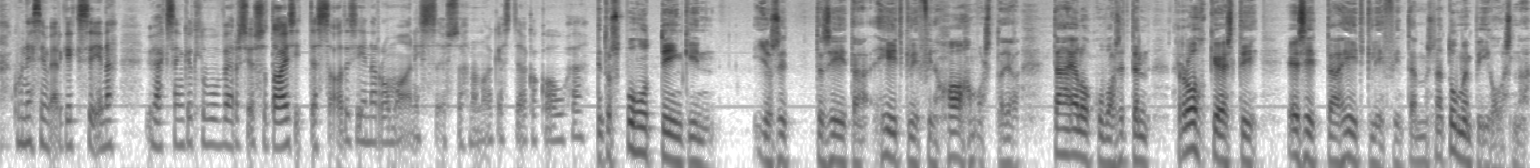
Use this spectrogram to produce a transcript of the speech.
kuin esimerkiksi siinä 90-luvun versiossa. Tai sitten saati siinä romaanissa, jossa hän on oikeasti aika kauhea. Niin tuossa puhuttiinkin jo sitten siitä Heathcliffin hahmosta. Ja tämä elokuva sitten rohkeasti esittää Heathcliffin tämmöisenä tummempi ihosena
